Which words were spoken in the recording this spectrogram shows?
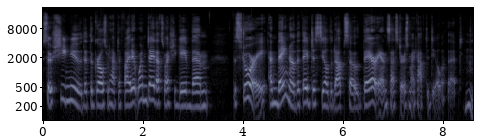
so she knew that the girls would have to fight it one day. That's why she gave them the story. And they know that they've just sealed it up so their ancestors might have to deal with it. Hmm.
